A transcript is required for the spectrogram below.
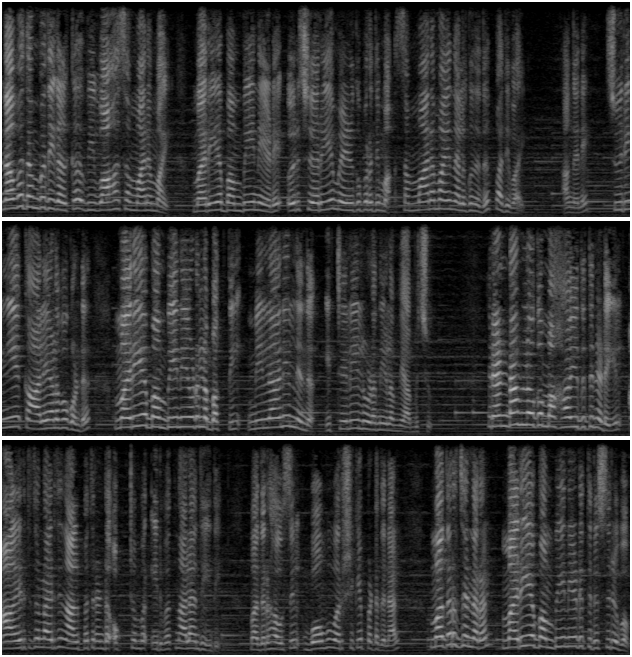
നവദമ്പതികൾക്ക് വിവാഹ സമ്മാനമായി മരിയ ബംബീനയുടെ ഒരു ചെറിയ മെഴുകു പ്രതിമ സമ്മാനമായി നൽകുന്നത് പതിവായി. അങ്ങനെ ചുരുങ്ങിയ കാലയളവ് കൊണ്ട് മരിയ ബംബീനയോടുള്ള ഭക്തി മിലാനിൽ നിന്ന് ഇറ്റലിയിലുടനീളം വ്യാപിച്ചു. രണ്ടാം ലോക മഹായുദ്ധത്തിനിടയിൽ ആയിരത്തി തൊള്ളായിരത്തി നാൽപ്പത്തിരണ്ട് ഒക്ടോബർ ഇരുപത്തിനാലാം തീയതി മദർ ഹൗസിൽ ബോംബ് വർഷിക്കപ്പെട്ടതിനാൽ മദർ ജനറൽ മരിയ ബംബീനയുടെ തിരുസ്വരൂപം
